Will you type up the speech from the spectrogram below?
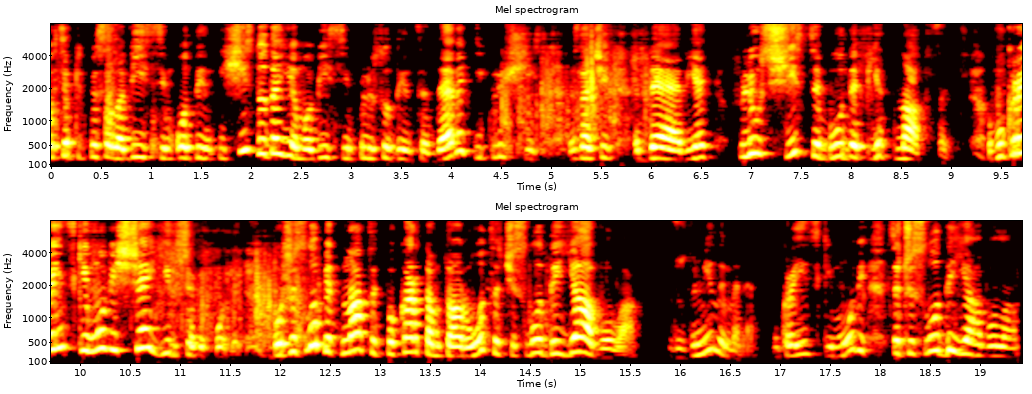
ось я підписала 8, 1 і 6, додаємо 8 плюс 1 це 9 і плюс 6. Значить 9 плюс 6 це буде 15. В українській мові ще гірше виходить, бо число 15 по картам Таро це число диявола. Зрозуміли мене? В українській мові це число диявола.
